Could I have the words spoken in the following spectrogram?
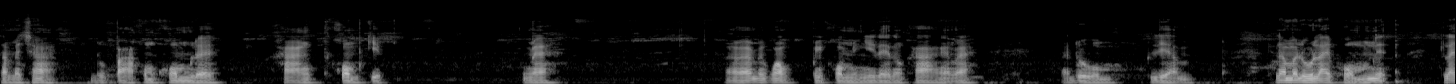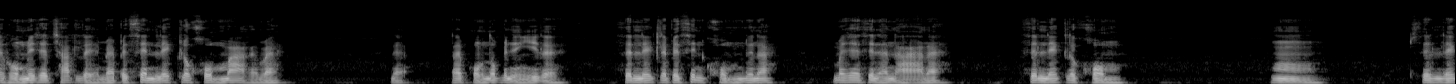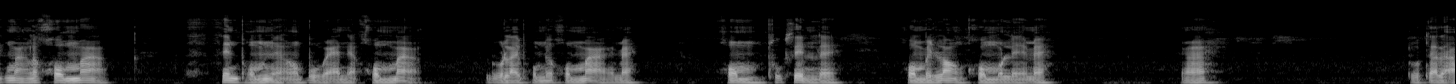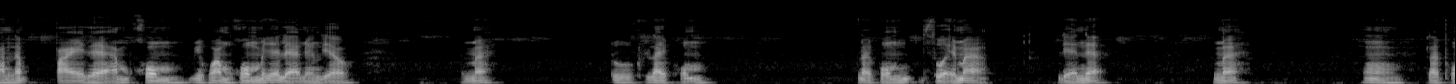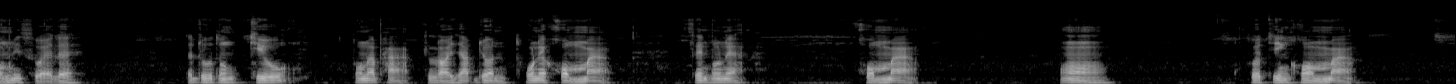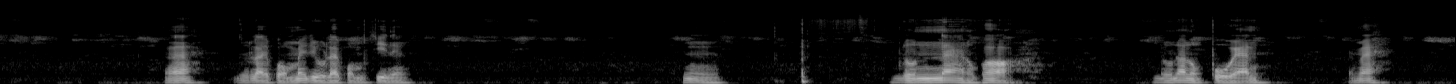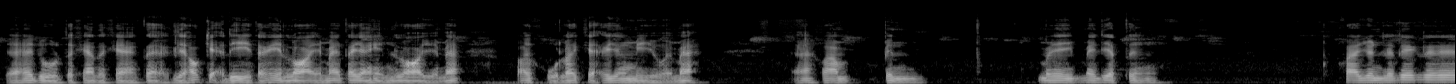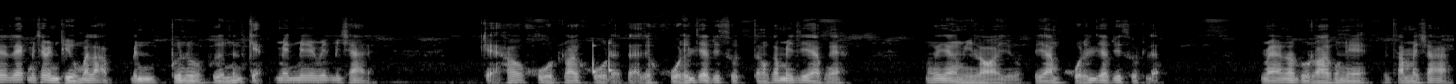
ธรรมชาติ ดูปากคมๆเลย คางคมกริบเห็นไหมเห็นไหมเป็นความเป็นคมอย่างนี้เลยตรงคางเห็นไหมมาดูเหลี่ยม แล้วมาดูลายผมเนี่ยลายผมนี่ชัดๆเลยเห็นไหมเป็นเส้นเล็กแล้วคมมากเห็นไหมเนี่ยลายผมต้องเป็นอย่างนี้เลย เส้นเล็กและเป็นเส้นคมด้วยนะ ไม่ใช่เส้นหนาๆนะ เส้นเล็กแล้วคม อืม เส้นเล็กมากแล้วคมมาก เส้นผมเนี่ยของปู่แหวนเนี่ยคมมาก ดูลายผมเนี่ยคมมากเห็นไหมคมทุกเส้นเลย คมเป็นร่องคมหมดเลยเห็นไหมนะดูแต่ละอันแล้วปลายแหลมคม มีความคมไม่ใช่แหลมอย่างเดียวเห็นไหมดูลายผม ลายผมสวยมาก เหรียญเนี่ยเห็นไหมอืมลายผมนี่สวยเลย แล้วดูตรงคิ้ว ตรงหน้าผากรอยยับย่นพวกเนี้ยคมมาก เส้นพวกเนี้ยคมมาก อืมตัวจริงคมมากนะดูลายผมไม่ดูลายผมทีหนึ่งอืม ดูหน้าหลวงพ่อ ดูหน้าหลวงปู่แหวน เห็นไหมเดี๋ยวให้ดูตะแคงตะแคง แต่เหรียญเขาแกะดี แต่ก็เห็นรอยเห็นไหมแต่ยังเห็นรอยอยู่เห็นไหมรอยขูดรอยแกะก็ยังมีอยู่เห็นไหมนะความเป็นไม่ไม่เรียบตึงควายยนเล็กๆเล็กๆไม่ใช่เป็นผิวมาลับเป็นผืนผืนมันแกะไม่ไม่ไม่ไม่ใช่ แกะเขาขูดรอยขูดอะแต่จะขูดให้เรียบที่สุดแต่มันก็ไม่เรียบไง มันก็ยังมีรอยอยู่ พยายามขูดให้เรียบที่สุดแหละ แม้เราดูรอยพวกนี้เป็นธรรมชาติ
